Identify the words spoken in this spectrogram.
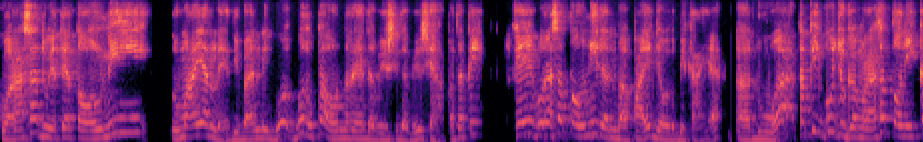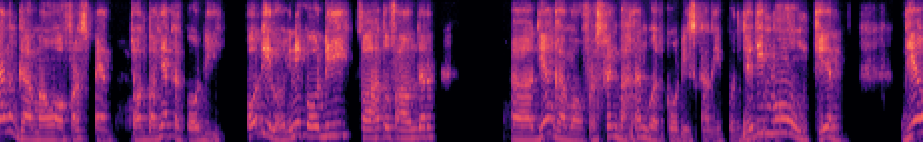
gua rasa duitnya Tony lumayan deh dibanding gua gua lupa ownernya WCW siapa tapi kayaknya gue rasa Tony dan bapaknya jauh lebih kaya. Eh, dua, tapi gue juga merasa Tony kan nggak mau overspend. Contohnya ke Cody. Cody loh, ini Cody salah satu founder. eh, dia nggak mau overspend bahkan buat Cody sekalipun. Jadi mungkin dia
